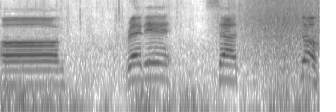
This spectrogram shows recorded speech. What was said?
Um, ready, set, go.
